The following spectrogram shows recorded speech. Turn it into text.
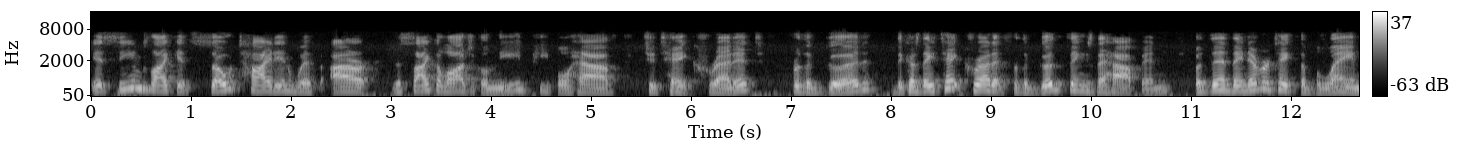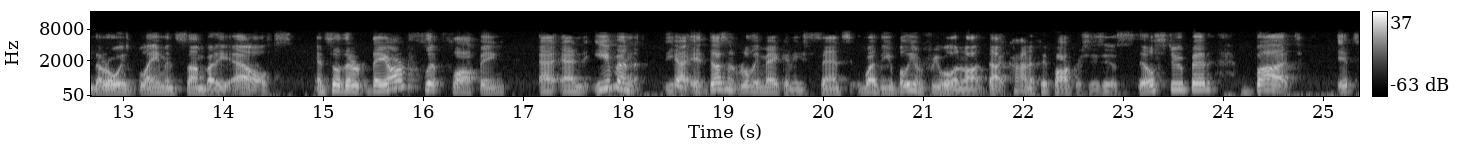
it seems like it's so tied in with our the psychological need people have to take credit for the good because they take credit for the good things that happen, but then they never take the blame. They're always blaming somebody else, and so they're they are flip flopping, and, and even yeah, it doesn't really make any sense whether you believe in free will or not. That kind of hypocrisy is still stupid, but it's,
